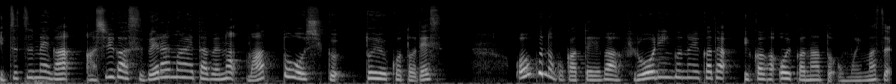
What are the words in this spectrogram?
5つ目が足が滑らないためのマットを敷くということです。多くのご家庭はフローリングの床だ床が多いかなと思います。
